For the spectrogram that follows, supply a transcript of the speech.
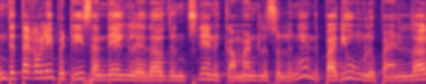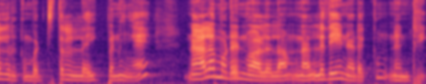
இந்த தகவலை பற்றி சந்தேகங்கள் ஏதாவது இருந்துச்சுன்னா எனக்கு கமெண்ட்டில் சொல்லுங்கள் இந்த பதிவு உங்களுக்கு பயனுள்ளதாக இருக்கும் பட்சத்தில் லைக் பண்ணுங்கள் நலமுடன் வாழலாம். நல்லதே நடக்கும். நன்றி.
